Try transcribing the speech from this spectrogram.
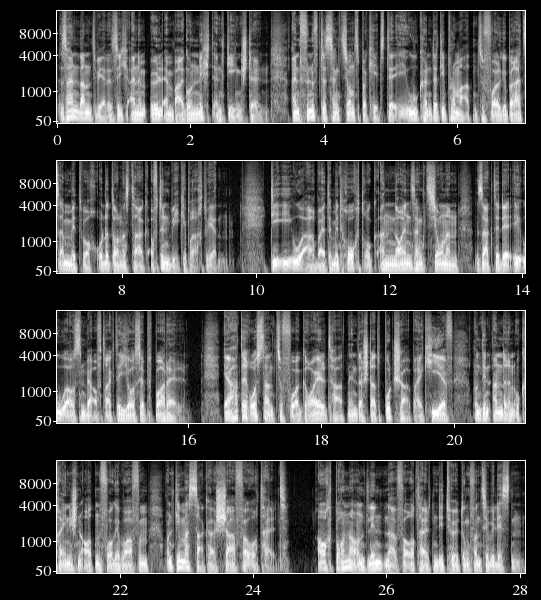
sein Land werde sich einem Ölembargo nicht entgegenstellen. Ein fünftes Sanktionspaket der EU könnte Diplomaten zufolge bereits am Mittwoch oder Donnerstag auf den Weg gebracht werden. Die EU arbeite mit Hochdruck an neuen Sanktionen, sagte sagte der EU-Außenbeauftragte Josep Borrell. Er hatte Russland zuvor Gräueltaten in der Stadt Butscha bei Kiew und in anderen ukrainischen Orten vorgeworfen und die Massaker scharf verurteilt. Auch Brunner und Lindner verurteilten die Tötung von Zivilisten.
